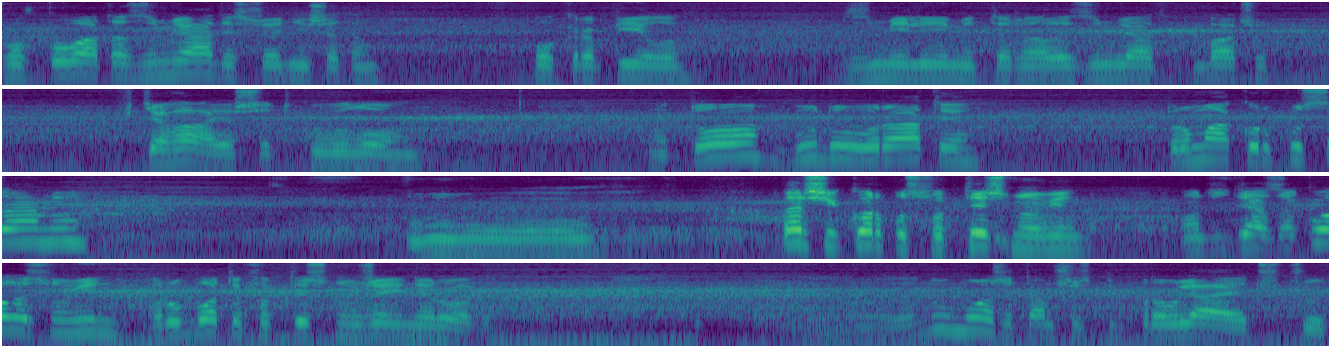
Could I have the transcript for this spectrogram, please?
вогкувата земля, десь сьогодні ще там покрапіло з міліметр, але земля, бачу, втягає ще таку вологу. То буду урати трьома корпусами. Е, Перший корпус фактично він от йде за колесом, він роботи фактично вже і не робить. Е, Ну, може там щось підправляє чуть-чуть.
